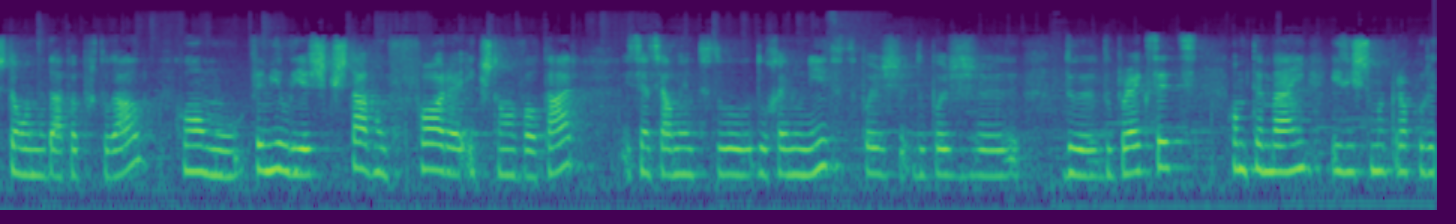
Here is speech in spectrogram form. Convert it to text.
que estão a mudar para Portugal, como famílias que estavam fora e que estão a voltar, essencialmente do, do Reino Unido, depois, depois eh, do, do, Brexit, como também existe uma procura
